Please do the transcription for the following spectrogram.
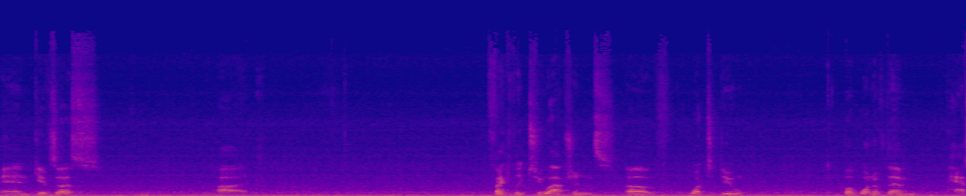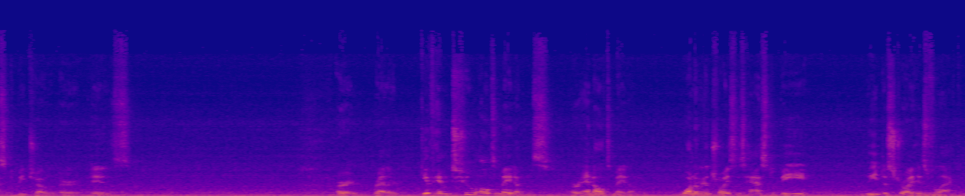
and gives us uh, effectively two options of what to do, but one of them has to be chosen, or is or rather, give him two ultimatums, or an ultimatum. One of the choices has to be we destroy his mm-hmm. phylactery.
